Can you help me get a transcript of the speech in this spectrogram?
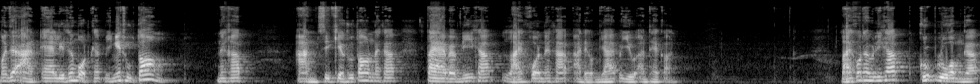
มันจะอ่านแอร์ลีทั้งหมดครับ อย่างนี้ถูกต้องนะครับ อ่านสีเขียวถูกต้องนะครับ แต่แบบนี้ครับ หลายคนนะครับอะเดี๋ยวผมย้ายไปอยู่อันแทก่อน หลายคนทำแบบนี้ครับกรุ๊ปรวมครับ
